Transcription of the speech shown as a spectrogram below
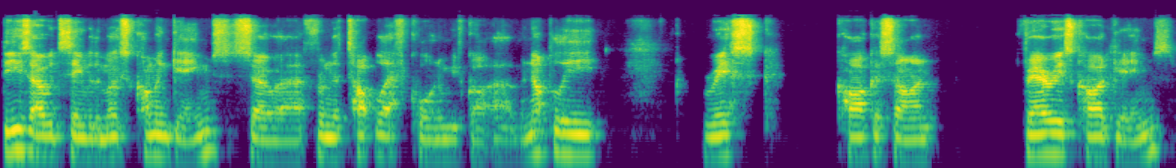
These I would say were the most common games. So uh, from the top left corner, we've got uh, Monopoly, Risk, Carcassonne, various card games,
